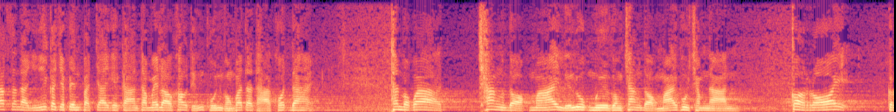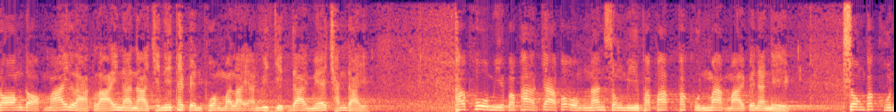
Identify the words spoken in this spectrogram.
ลักษณะอย่างนี้ก็จะเป็นปัจจัยแก่การทำให้เราเข้าถึงคุณของพระตถาคตได้ ท่านบอกว่าช่างดอกไม้หรือลูกมือของช่างดอกไม้ผู้ชำนาญ ก็ร้อยกรองดอกไม้หลากหลาย นานาชนิดให้เป็นพวงมาลัยอันวิจิตได้แม้ชั้นใด พระผู้มีพระภาคเจ้าพระองค์นั้นทรงมีพระพระพระคุณมากมายเป็นอเนก ทรงพระคุณ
